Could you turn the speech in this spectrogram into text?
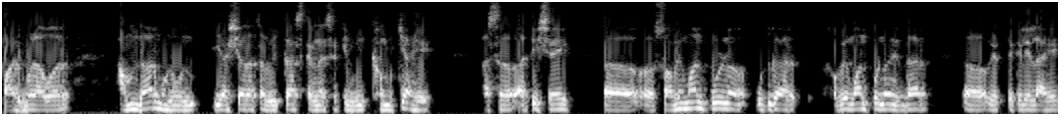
पाठबळावर आमदार म्हणून या शहराचा विकास करण्यासाठी मी खमकी आहे असं अतिशय स्वाभिमानपूर्ण उद्गार स्वाभिमानपूर्ण निर्धार व्यक्त केलेला आहे.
